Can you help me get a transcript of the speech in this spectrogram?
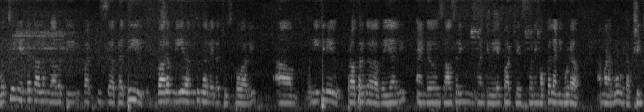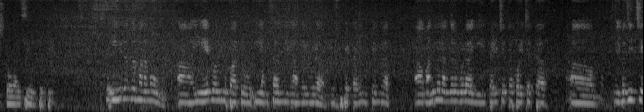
వచ్చే ఎండాకాలం కాబట్టి వాటికి స- ప్రతి వారం నీరు అందుతుందా లేదా చూసుకోవాలి. నీటిని ప్రాపర్గా వేయాలి. అండ్ సాసరింగ్ వంటివి ఏర్పాటు చేసుకొని మొక్కలన్నీ కూడా మనము రక్షించుకోవాల్సి ఉంటుంది. సో ఈ విధంగా మనము ఈ ఏడు రోజుల పాటు ఈ అంశాల మీద అందరూ కూడా దృష్టి పెట్టాలి. ముఖ్యంగా మహిళలందరూ కూడా ఈ తడి చెత్త పొడి చెత్త విభజించే విభజించి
